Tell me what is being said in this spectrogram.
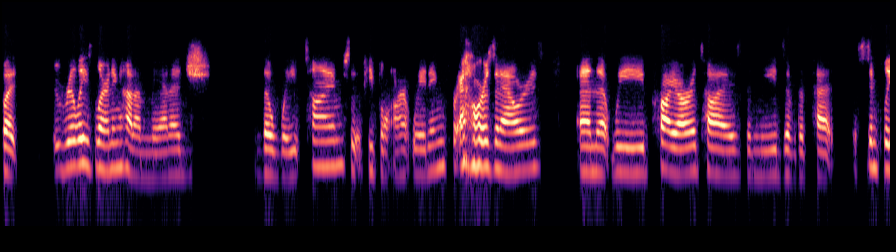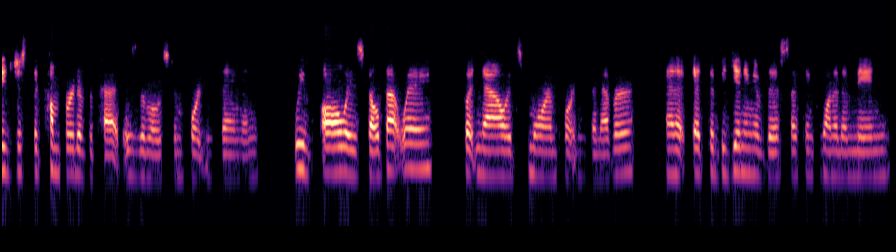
but really learning how to manage the wait time so that people aren't waiting for hours and hours and that we prioritize the needs of the pet. Simply just the comfort of the pet is the most important thing and we've always felt that way but now it's more important than ever and at, at the beginning of this i think one of the main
